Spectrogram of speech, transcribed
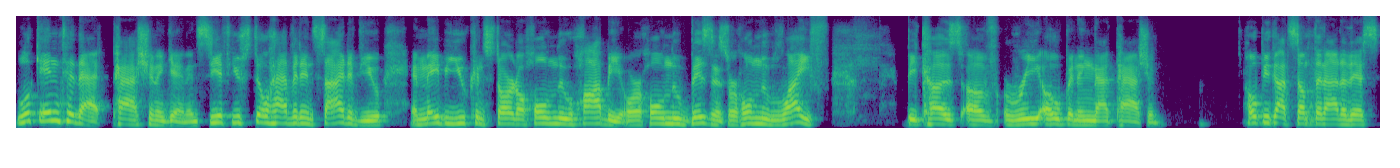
look into that passion again and see if you still have it inside of you. And maybe you can start a whole new hobby or a whole new business or a whole new life because of reopening that passion. Hope you got something out of this.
